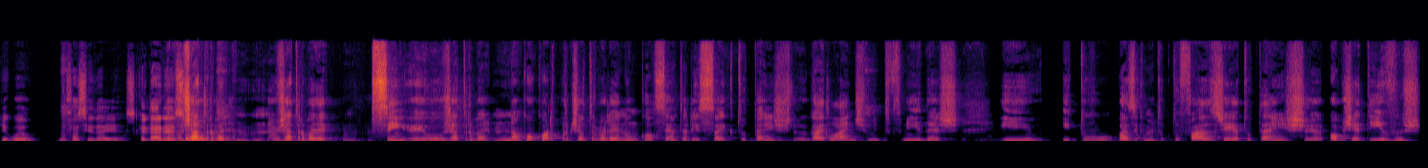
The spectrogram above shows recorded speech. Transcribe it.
Digo eu, não faço ideia. Se calhar é eu só. Já trabalhei, eu já trabalhei, sim, eu já trabalhei, não concordo porque já trabalhei num call center e sei que tu tens guidelines muito definidas e, e tu, basicamente, o que tu fazes é tu tens uh, objetivos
